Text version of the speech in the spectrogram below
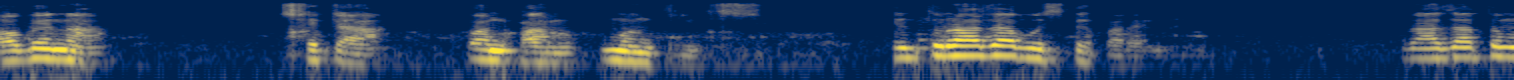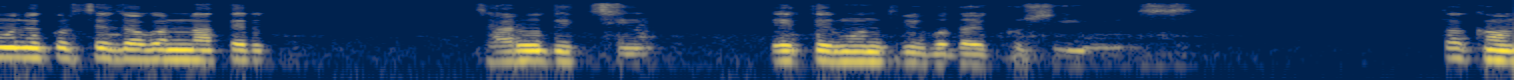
হবে না, সেটা কনফার্ম মন্ত্রী। কিন্তু রাজা বুঝতে পারে না। রাজা তো মনে করছে, জগন্নাথের ঝাড়ু দিচ্ছি, এতে মন্ত্রী বোধহয় খুশি তখন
